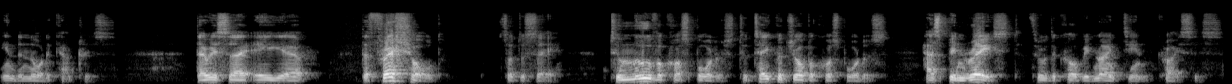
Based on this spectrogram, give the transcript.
in the Nordic countries. There is a, a the threshold, so to say, to move across borders, to take a job across borders, has been raised through the COVID-19 crisis.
